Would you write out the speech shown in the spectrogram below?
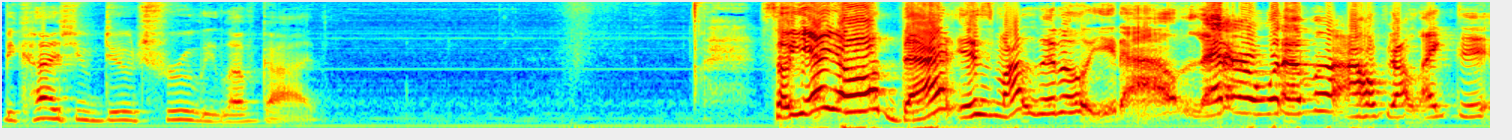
because you do truly love God. So yeah, y'all, that is my little, you know, letter or whatever. I hope y'all liked it.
